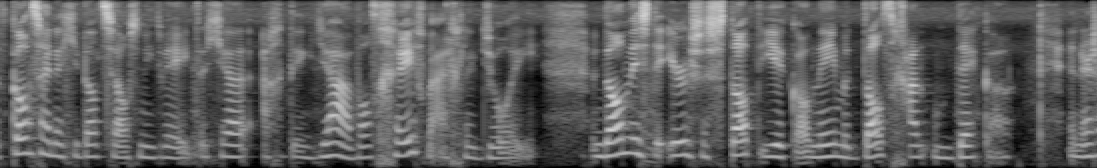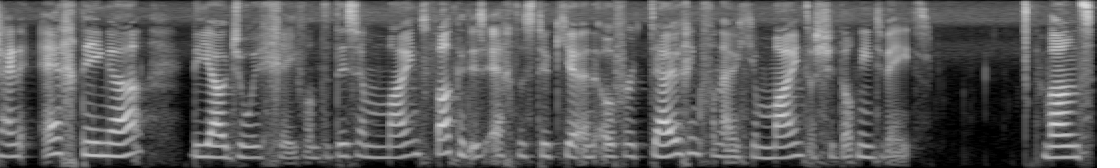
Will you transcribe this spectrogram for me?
het kan zijn dat je dat zelfs niet weet. Dat je eigenlijk denkt, ja, wat geeft me eigenlijk joy? En dan is de eerste stap die je kan nemen dat gaan ontdekken. En er zijn echt dingen die jou joy geven. Want het is een mindfuck. Het is echt een stukje een overtuiging vanuit je mind als je dat niet weet. Want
